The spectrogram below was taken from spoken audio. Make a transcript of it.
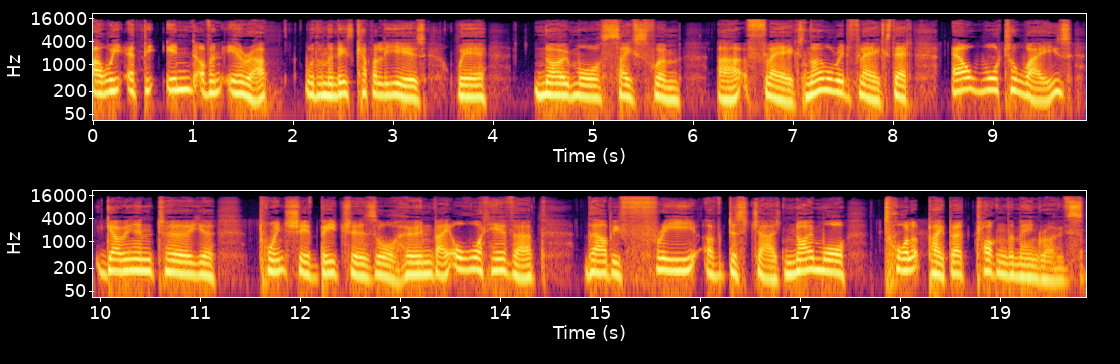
are we at the end of an era within the next couple of years where no more safe swim uh, flags, no more red flags, that our waterways going into your Point Chev beaches or Herne Bay or whatever, they'll be free of discharge. No more toilet paper clogging the mangroves.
